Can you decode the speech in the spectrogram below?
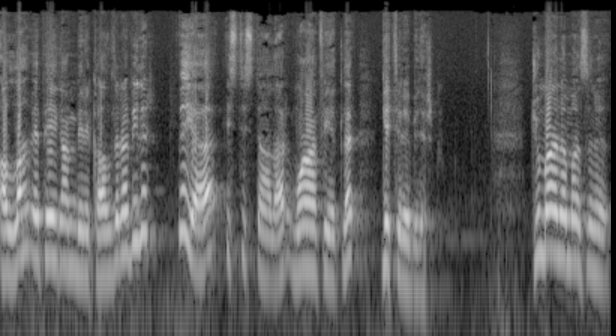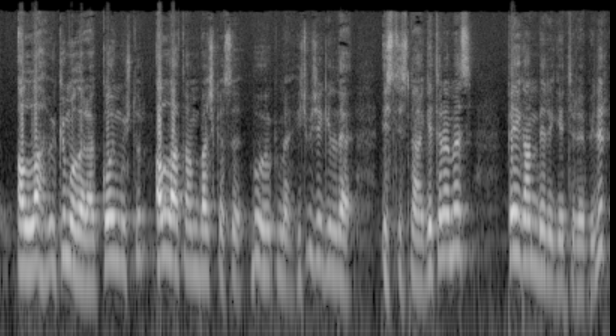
Allah ve peygamberi kaldırabilir veya istisnalar, muafiyetler getirebilir. Cuma namazını Allah hüküm olarak koymuştur. Allah'tan başkası bu hükme hiçbir şekilde istisna getiremez. Peygamberi getirebilir.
